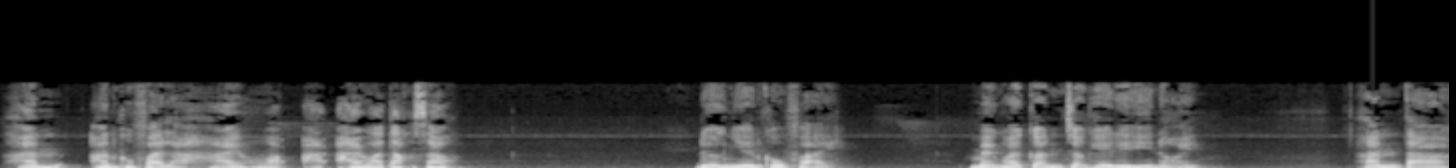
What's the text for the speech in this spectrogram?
Hắn, hắn không phải là hái hoa hái hoa tặc sao? Đương nhiên không phải. Mạnh Hoài Cẩn chẳng hề để ý nói. Hắn ta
